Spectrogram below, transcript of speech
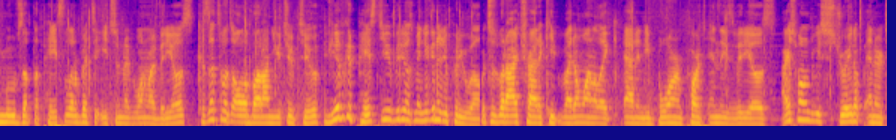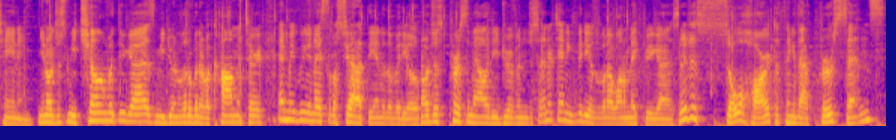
moves up the pace a little bit to each and every one of my videos because that's what it's all about on YouTube too. If you have good pace to your videos man you're gonna do pretty well which is what I try to keep if I don't want to like add any boring parts in these videos. I just want them to be straight up entertaining. You know just me chilling with you guys, me doing a little bit of a commentary and maybe a nice little shout at the end of the video. You know, just personality driven just entertaining videos what I want to make for you guys. But it is so hard to think of that first sentence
